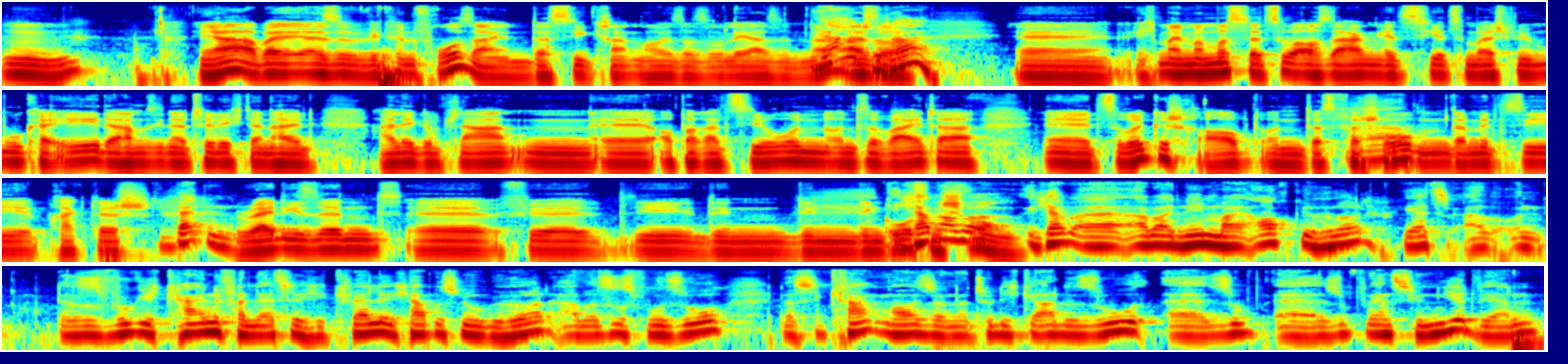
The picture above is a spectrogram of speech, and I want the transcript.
Ja, aber also wir können froh sein, dass die Krankenhäuser so leer sind. Ne? Ja, also, total. Äh, ich meine, man muss dazu auch sagen, jetzt hier zum Beispiel im UKE, da haben sie natürlich dann halt alle geplanten äh, Operationen und so weiter äh, zurückgeschraubt und das verschoben, damit sie praktisch ready sind äh, für die, den, den, den Ich großen habe aber, Schwung. ich hab, äh, aber nebenbei auch gehört, jetzt, äh, und das ist wirklich keine verlässliche Quelle, ich habe es nur gehört, aber es ist wohl so, dass die Krankenhäuser natürlich gerade so sub, subventioniert werden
